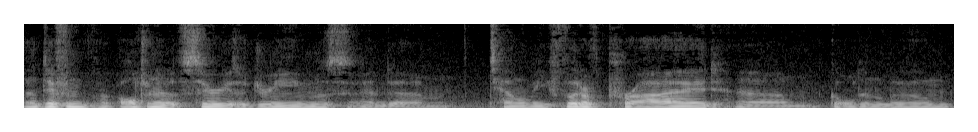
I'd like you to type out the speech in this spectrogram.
A different alternative series of dreams and um, Tell Me, Foot of Pride, um, Golden Loom.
